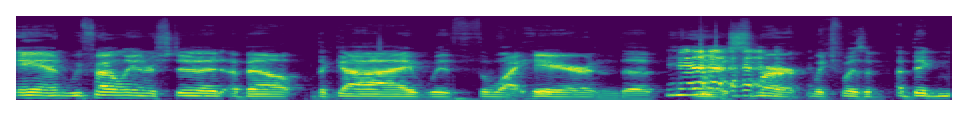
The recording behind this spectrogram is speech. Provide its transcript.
and we finally understood about the guy with the white hair and the you know, smirk, which was a, a big meme.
